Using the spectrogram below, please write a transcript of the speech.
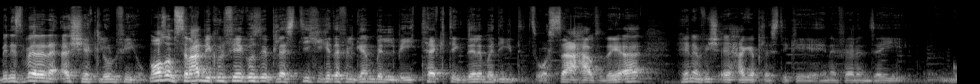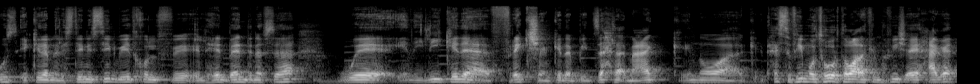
بالنسبة لي أنا أشيك لون فيهم. معظم السماعات بيكون فيها جزء بلاستيكي كده في الجنب اللي بيتكتك ده لما تيجي توسعها أو تضيقها هنا مفيش أي حاجة بلاستيكية هنا فعلا زي جزء كده من ال stainless steel بيدخل في ال headband نفسها ويعني ليه كده friction كده بيتزحلق معاك إن هو تحس فيه موتور طبعا لكن مفيش أي حاجة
